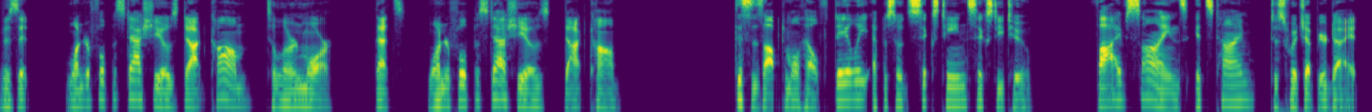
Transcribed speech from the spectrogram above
Visit wonderfulpistachios.com to learn more. That's wonderfulpistachios.com. This is Optimal Health Daily, episode 1662. Five Signs It's Time to Switch Up Your Diet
